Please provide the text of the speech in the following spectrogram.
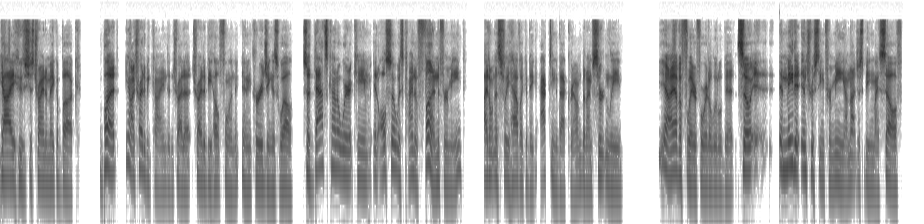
guy who's just trying to make a buck. But you know, I try to be kind and try to try to be helpful and, and encouraging as well. So that's kind of where it came. It also was kind of fun for me. I don't necessarily have like a big acting background, but I'm certainly, yeah, I have a flair for it a little bit. So it, it made it interesting for me. I'm not just being myself.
